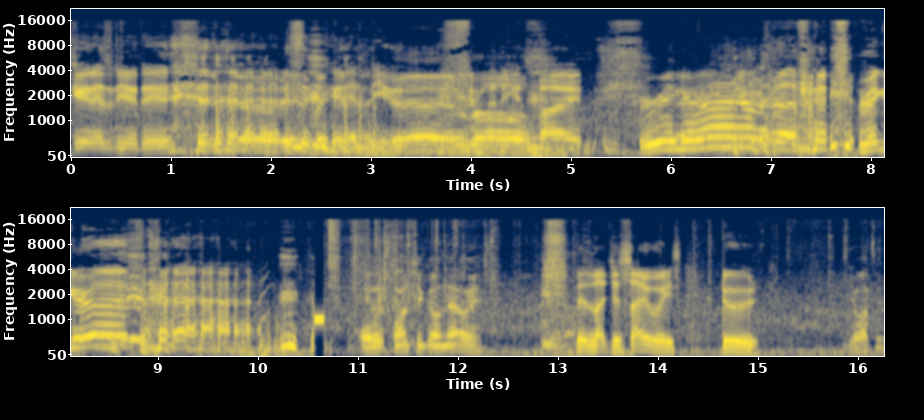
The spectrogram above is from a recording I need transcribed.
Good SDU, dude. Good as SDU. bro. I think it's fine. Rig her up. Rig her up. Hey, let's launch it going that way. Let's launch it sideways. Dude. You want to?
